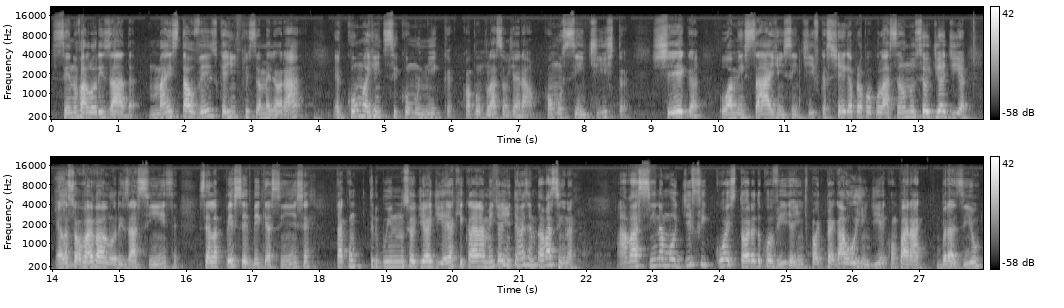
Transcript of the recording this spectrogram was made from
sendo valorizada. Mas talvez o que a gente precisa melhorar é como a gente se comunica com a uhum. população geral. Como o cientista chega, ou a mensagem científica chega para a população no seu dia a dia. Ela só vai valorizar a ciência se ela perceber que a ciência está contribuindo no seu dia a dia. E aqui, claramente, a gente tem um exemplo da vacina. A vacina modificou a história do Covid. A gente pode pegar hoje em dia e comparar o Brasil,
